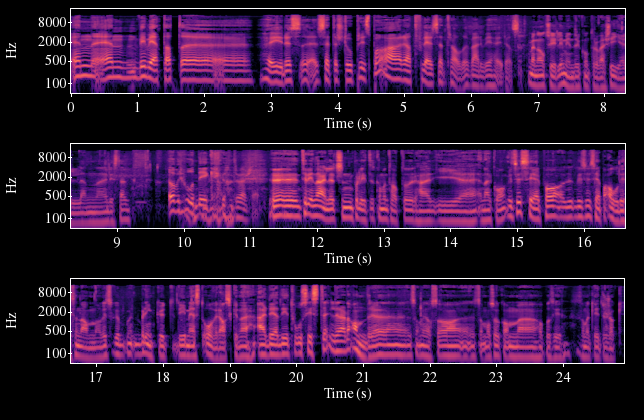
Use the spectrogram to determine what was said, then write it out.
en, en Vi vet at eh, Høyre setter stor pris på, og har hatt flere sentrale verv i Høyre også. Men atskillig mindre kontroversiell enn eh, Listhaug? Overhodet ikke kontroversiell. Eh, Trine Eilertsen, politisk kommentator her i eh, NRK. Hvis vi, ser på, hvis vi ser på alle disse navnene, og vi skal blinke ut de mest overraskende, er det de to siste, eller er det andre som, også, som også kom eh, si, som et lite sjokk?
